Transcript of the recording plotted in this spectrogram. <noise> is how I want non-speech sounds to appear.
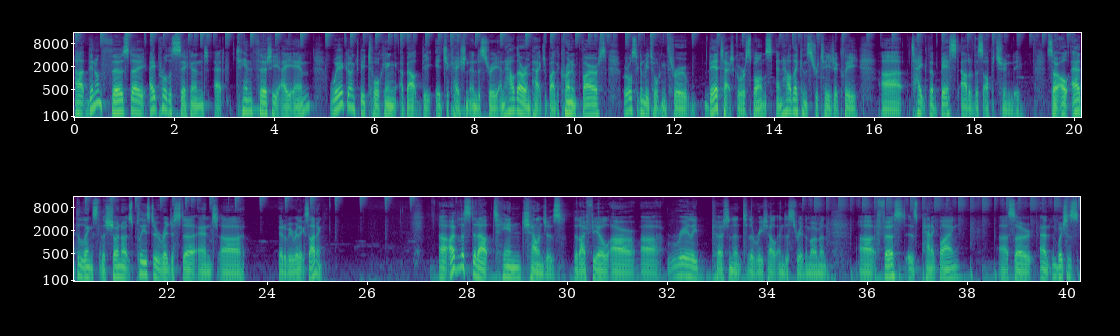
Uh, then on Thursday, April the 2nd at 10:30 a.m., we're going to be talking about the education industry and how they're impacted by the coronavirus. We're also going to be talking through their tactical response and how they can strategically uh, take the best out of this opportunity. So I'll add the links to the show notes. Please do register, and uh, it'll be really exciting. Uh, I've listed out 10 challenges that I feel are uh, really pertinent to the retail industry at the moment. Uh, first is panic buying. Uh, so, and which is,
